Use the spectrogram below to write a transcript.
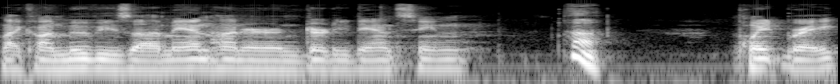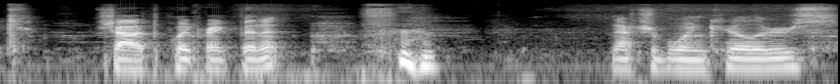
like on movies uh, Manhunter and Dirty Dancing. Huh. Point Break. Shout out to Point Break Bennett. Natural Born Killers.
